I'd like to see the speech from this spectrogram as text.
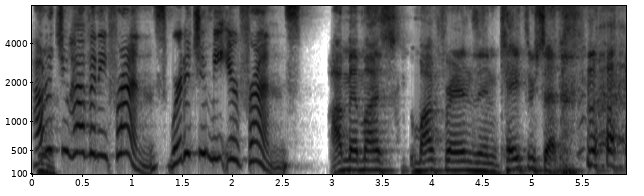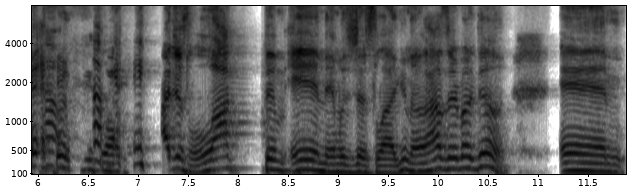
How hmm. did you have any friends? Where did you meet your friends? I met my my friends in K through seven. oh, okay. like, I just locked them in and was just like, you know, how's everybody doing? And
